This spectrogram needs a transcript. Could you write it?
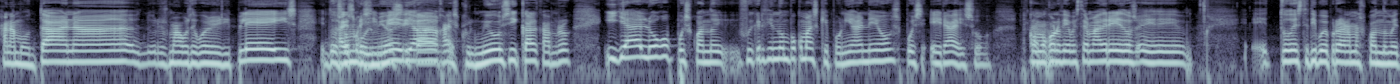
Hannah Montana, Los Magos de Waverly Place, Dos High Hombres School y Media. High School Musical, Camp Rock. Y ya luego, pues cuando fui creciendo un poco más, que ponía Neos, pues era eso. Como conocía a vuestra madre, dos... eh, todo este tipo de programas cuando me-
